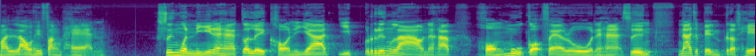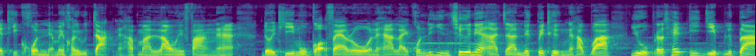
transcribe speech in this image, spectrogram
มาเล่าให้ฟังแทน ซึ่งวันนี้นะฮะก็เลยขออนุญาตหยิบเรื่องราวนะครับของหมู่เกาะแฟโรนะฮะซึ่งน่าจะเป็นประเทศที่คนเนี่ยไม่ค่อยรู้จักนะครับมาเล่าให้ฟังนะฮะโดยที่หมู่เกาะแฟโรนะฮะหลายคนได้ยินชื่อเนี่ยอาจจะนึกไปถึงนะครับว่าอยู่ประเทศอียิปต์หรือเปล่า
